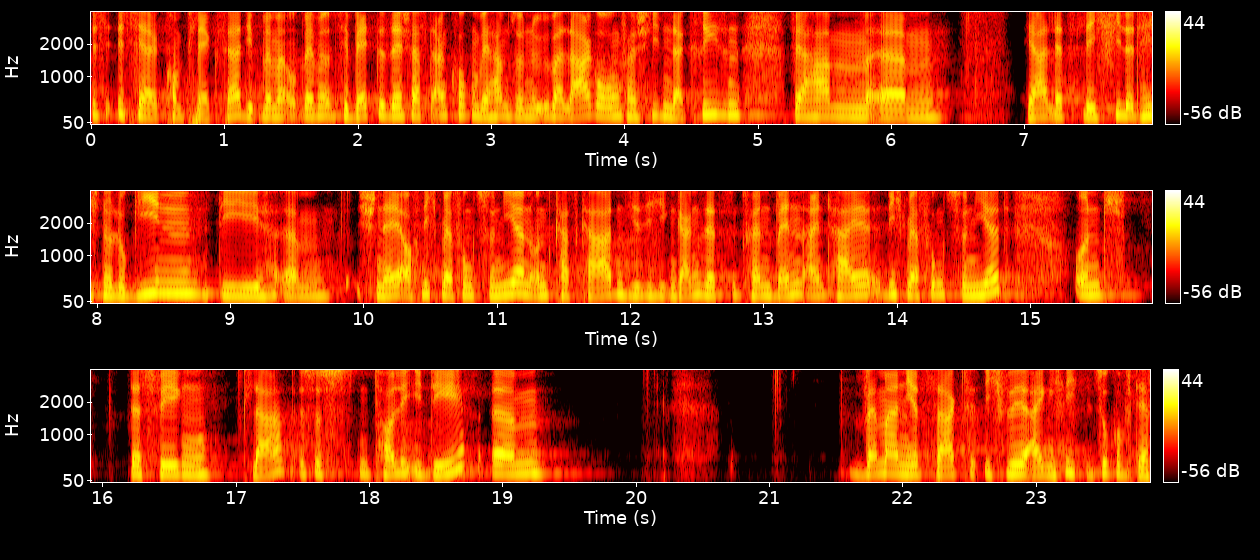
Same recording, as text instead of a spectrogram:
ist, ist ja komplex. Ja? Die, wenn, wir, wenn wir uns die Weltgesellschaft angucken, wir haben so eine Überlagerung verschiedener Krisen. Wir haben ähm, ja letztlich viele Technologien, die ähm, schnell auch nicht mehr funktionieren und Kaskaden, die sich in Gang setzen können, wenn ein Teil nicht mehr funktioniert. Und deswegen, klar, ist es eine tolle Idee. Ähm, wenn man jetzt sagt, ich will eigentlich nicht die Zukunft der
